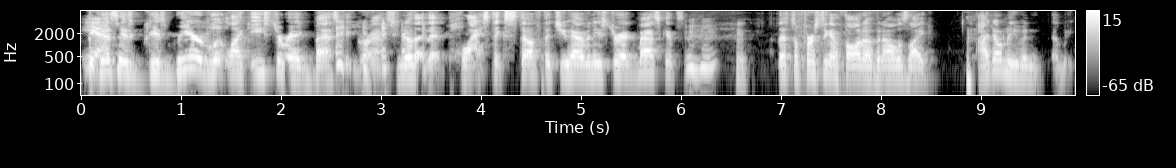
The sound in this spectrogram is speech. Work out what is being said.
yeah. because his his beard looked like Easter egg basket grass. You know that that plastic stuff that you have in Easter egg baskets. Mhm. That's the first thing I thought of, and I was like, I don't even. I mean,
